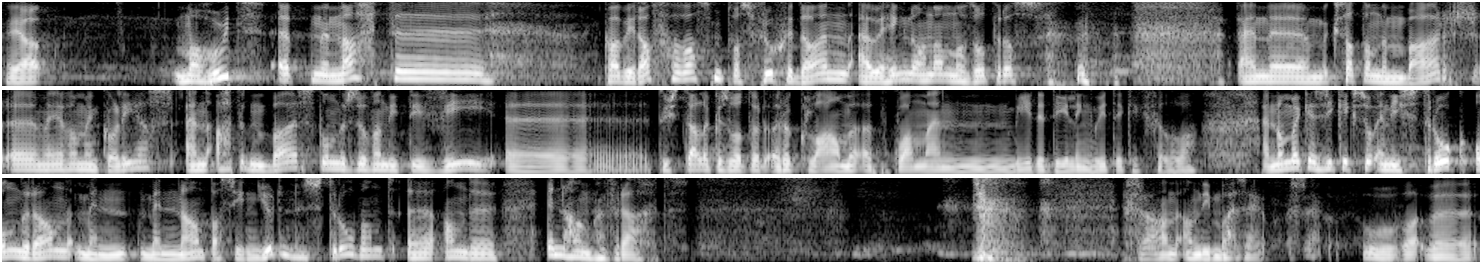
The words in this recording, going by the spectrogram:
Ja. Maar goed, op een nacht... ik had weer afgewassen, het was vroeg gedaan en we gingen nog naar Nosotros. En uh, ik zat aan de bar uh, met een van mijn collega's. En achter de bar stond er zo van die tv-toestelletjes uh, wat er reclame op kwam en mededeling, weet ik veel wat. En nog een keer zie ik zo in die strook onderaan mijn, mijn naam passeren. Jurgen, uh, aan de ingang gevraagd. ik vraag aan, die bar, zeg, hoe, wat, we,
